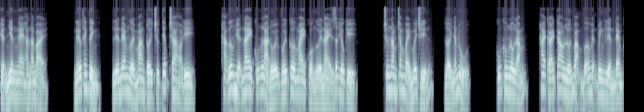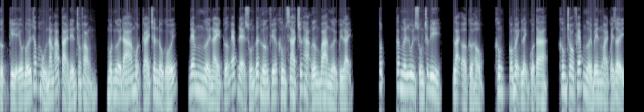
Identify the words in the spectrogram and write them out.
hiển nhiên nghe hắn ăn bài. Nếu thanh tỉnh, liền đem người mang tới trực tiếp tra hỏi đi. Hạ ương hiện nay cũng là đối với cơ may của người này rất hiếu kỳ. Chương năm trăm bảy mươi chín, lời nhắn nhủ. Cũng không lâu lắm, hai cái cao lớn vạm vỡ huyện binh liền đem cực kỳ yếu đuối thấp hủ năm áp tải đến trong phòng một người đá một cái chân đầu gối, đem người này cưỡng ép đè xuống đất hướng phía không xa trước hạ ương ba người quỳ lạy. Tốt, các ngươi lui xuống trước đi, lại ở cửa hậu, không có mệnh lệnh của ta, không cho phép người bên ngoài quấy rầy.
